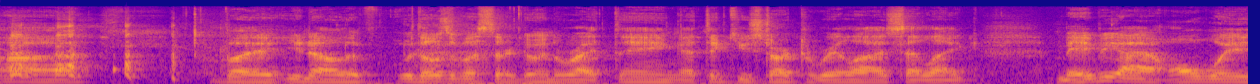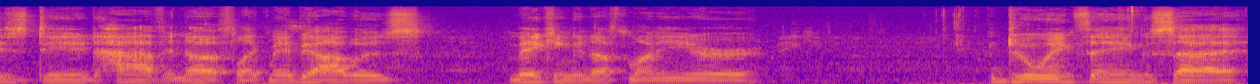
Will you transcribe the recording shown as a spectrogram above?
uh, but you know, the, with those of us that are doing the right thing, I think you start to realize that like maybe I always did have enough. Like maybe I was making enough money or doing things that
